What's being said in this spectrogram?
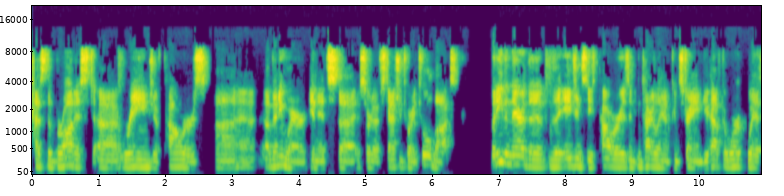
has the broadest uh, range of powers uh, of anywhere in its uh, sort of statutory toolbox. But even there, the, the agency's power isn't entirely unconstrained. You have to work with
